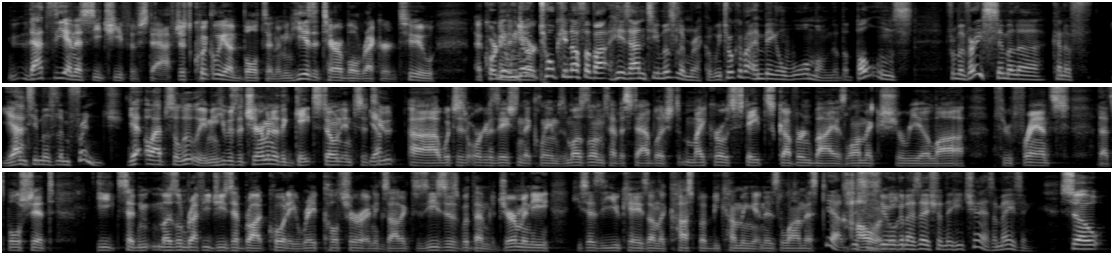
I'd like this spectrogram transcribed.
that's the NSC chief of staff. Just quickly on Bolton. I mean, he has a terrible record too. According yeah, to we New don't York- talk enough about his anti-Muslim record. We talk about him being a warmonger, but Bolton's from a very similar kind of yeah. anti-Muslim fringe. Yeah, oh, absolutely. I mean, he was the chairman of the Gatestone Institute, yep. uh, which is an organization that claims Muslims have established micro states governed by Islamic Sharia law through France. That's bullshit. He said Muslim refugees have brought, quote, a rape culture and exotic diseases with them to Germany. He says the UK is on the cusp of becoming an Islamist yeah, colony. this is the organization that he chairs. Amazing. So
